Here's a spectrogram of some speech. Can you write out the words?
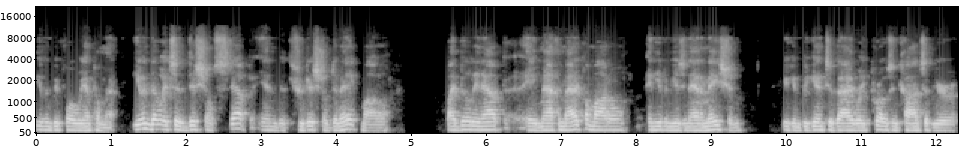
even before we implement. Even though it's an additional step in the traditional DMAIC model, by building out a mathematical model and even using animation, you can begin to evaluate pros and cons of your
